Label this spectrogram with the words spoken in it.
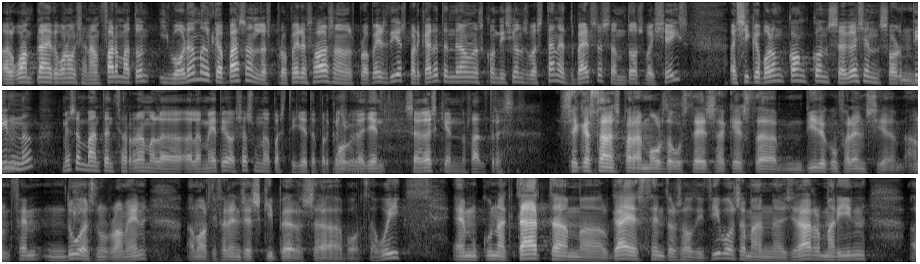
el One Planet One Ocean en Farmaton i veurem el que passa en les properes hores, en els propers dies, perquè ara tindran unes condicions bastant adverses amb dos vaixells, així que veurem com aconsegueixen sortir-ne. Mm -hmm. Més en van xerrarem a la, a la meteo, això és una pastilleta perquè la gent segueixi amb nosaltres. Sé que estan esperant molts de vostès aquesta videoconferència. En fem dues normalment amb els diferents skippers a bord. Avui hem connectat amb el GAES Centros Auditivos, amb en Gerard Marín, eh,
